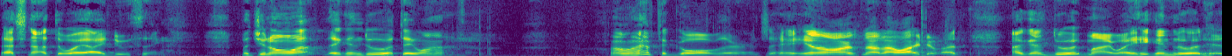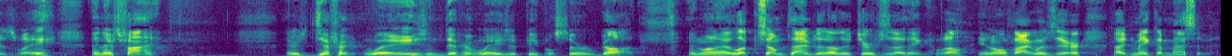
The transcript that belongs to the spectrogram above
that's not the way I do things. But you know what? They can do what they want. I don't have to go over there and say, hey, you know, that's not how I do it. I can do it my way. He can do it his way, and that's fine. There's different ways and different ways that people serve God. And when I look sometimes at other churches, I think, well, you know, if I was there, I'd make a mess of it.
